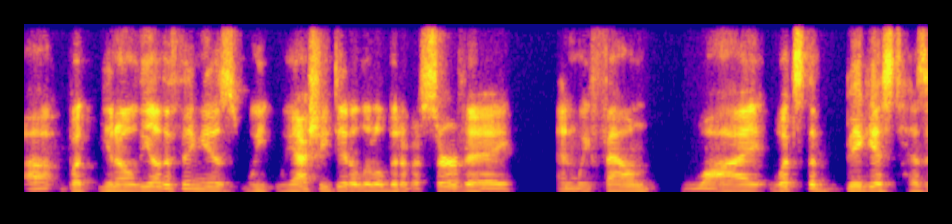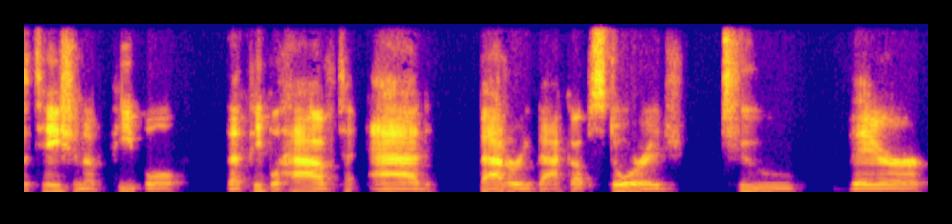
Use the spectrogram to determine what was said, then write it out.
Uh, but you know the other thing is we we actually did a little bit of a survey and we found why what's the biggest hesitation of people that people have to add battery backup storage to their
